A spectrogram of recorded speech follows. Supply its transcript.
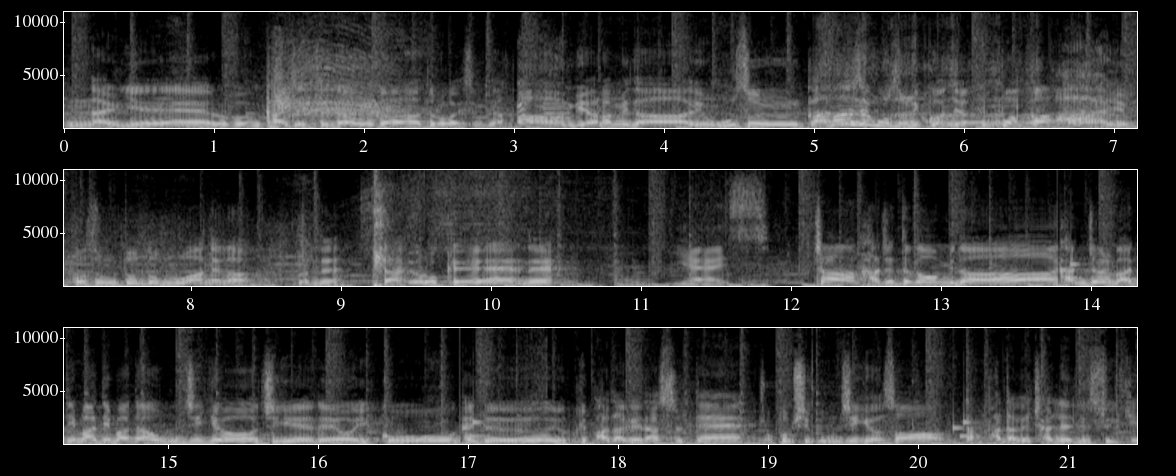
큰 날개에 여러분 가제트 가오가 들어가 있습니다. 아 미안합니다. 이 옷을 까만색 옷을 입고 왔냐? 벗고 할까? 아 이게 벗으면 또 너무 안에가 그런데. 자 요렇게 네. Yes. 자, 가제트가 옵니다. 관절 마디마디마다 움직여지게 되어 있고 헤드 이렇게 바닥에 놨을 때 조금씩 움직여서 딱 바닥에 잘 내릴 수 있게.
